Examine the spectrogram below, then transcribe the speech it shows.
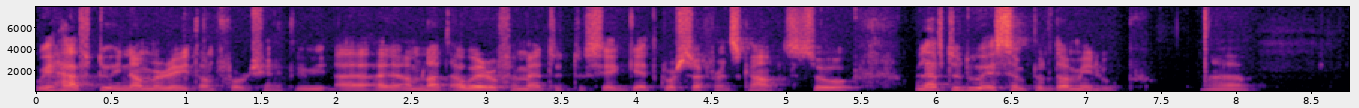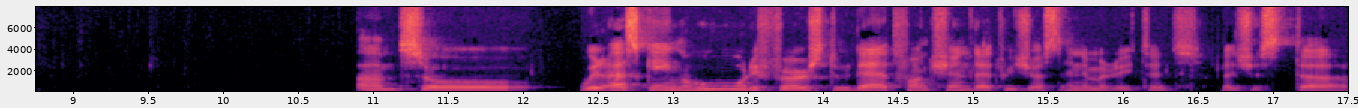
We have to enumerate, unfortunately. Uh, I, am not aware of a method to say get cross-reference counts. So we'll have to do a simple dummy loop. Uh, um, so we're asking who refers to that function that we just enumerated. Let's just uh,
